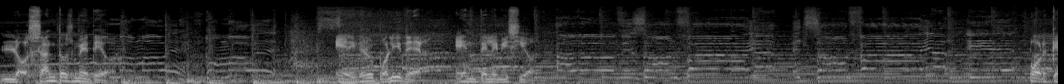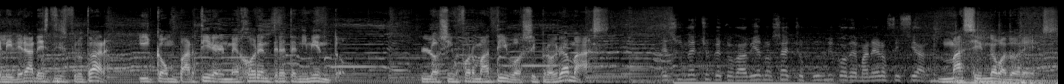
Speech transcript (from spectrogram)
Los Santos Meteor. El grupo líder en televisión. Porque liderar es disfrutar y compartir el mejor entretenimiento. Los informativos y programas es un hecho que todavía no se ha hecho público de manera oficial. más innovadores.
